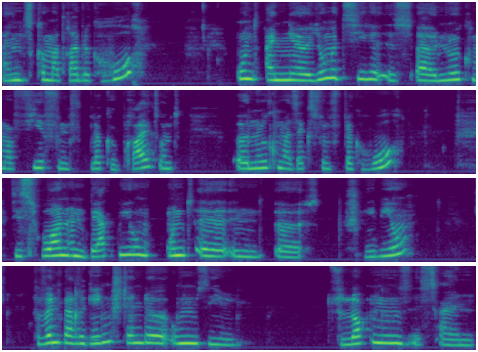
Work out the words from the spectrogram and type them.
1,3 Blöcke hoch. Und eine junge Ziege ist äh, 0,45 Blöcke breit und äh, 0,65 Blöcke hoch. Sie spawnen in Bergbiom und äh, in äh, Schneebiom. Verwendbare Gegenstände, um sie zu locken, ist ein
